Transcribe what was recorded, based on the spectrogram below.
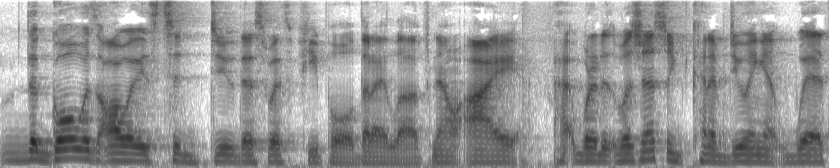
the goal was always to do this with people that I love. Now I what it was necessarily kind of doing it with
